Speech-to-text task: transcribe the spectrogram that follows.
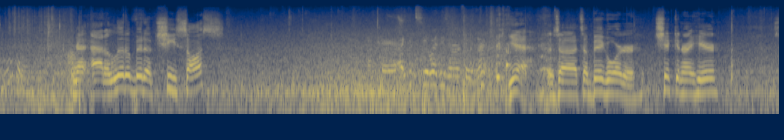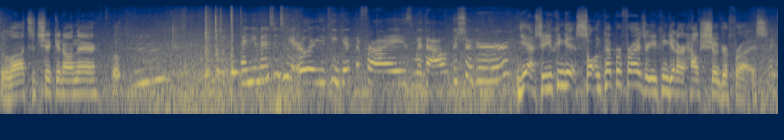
We're gonna add a little bit of cheese sauce. Okay, I can see why these are favorite. Yeah, it's a, it's a big order. Chicken right here. So lots of chicken on there. Oh, mm-hmm. And you mentioned to me earlier you can get the fries without the sugar, Yeah, so you can get salt and pepper fries or you can get our house sugar fries. which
